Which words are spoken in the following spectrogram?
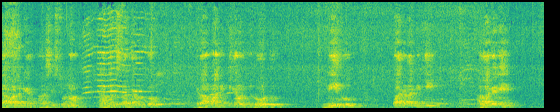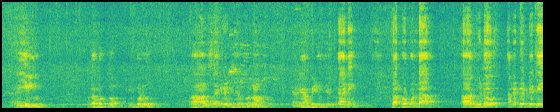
కావాలని ఆశిస్తున్నాం. అందరి సహకారంతో గ్రామానికి కావాల్సిన రోడ్డు నీరు తాగడానికి అలాగనే ఇల్లు ప్రభుత్వం ఇప్పుడు ఆల్ సెక్రటరీ చెప్తున్నాం. నేను ఎంపీడీ చెప్పు కానీ తప్పకుండా ఆ విడో అనేటువంటిది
